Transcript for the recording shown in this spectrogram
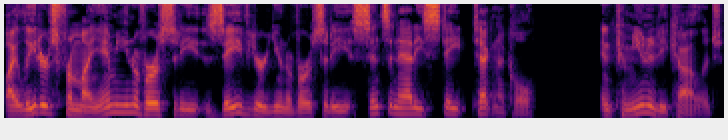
by leaders from Miami University, Xavier University, Cincinnati State Technical, and Community College,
